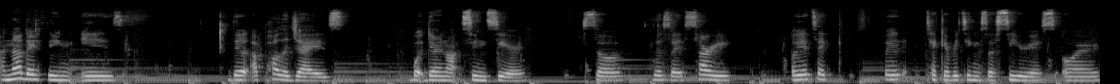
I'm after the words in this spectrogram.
Another thing is they'll apologize but they're not sincere. So they'll say sorry, or oh, you take oh, take everything so serious or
